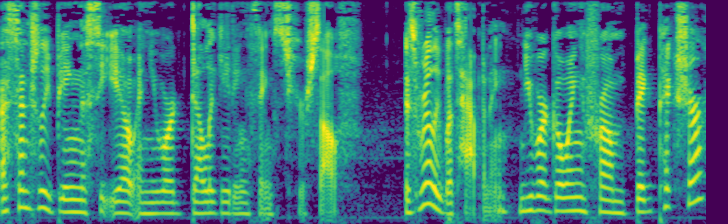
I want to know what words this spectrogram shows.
essentially being the CEO and you are delegating things to yourself, is really what's happening. You are going from big picture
